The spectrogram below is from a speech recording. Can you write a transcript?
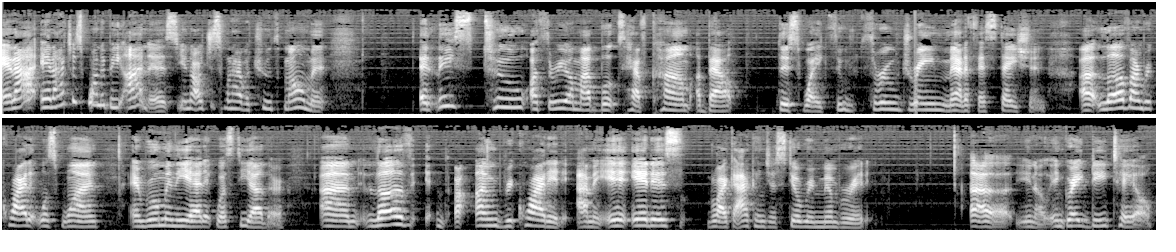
And i and i just want to be honest. You know i just want to have a truth moment. At least two or three of my books have come about this way through through dream manifestation. Uh, love unrequited was one and room in the attic was the other um, love uh, unrequited. I mean, it, it is like I can just still remember it, uh, you know, in great detail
